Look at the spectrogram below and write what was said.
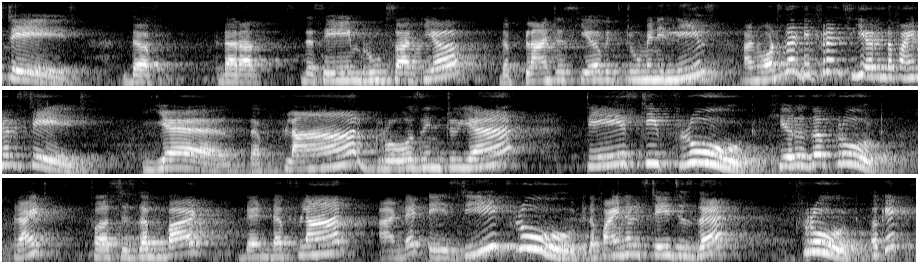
stage. The there are the same roots are here. The plant is here with too many leaves. And what's the difference here in the final stage? Yes, the flower grows into a tasty fruit. Here is the fruit, right? First is the bud, then the flower and a tasty fruit. The final stage is the fruit. Okay.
